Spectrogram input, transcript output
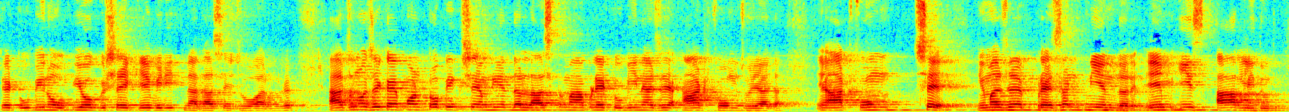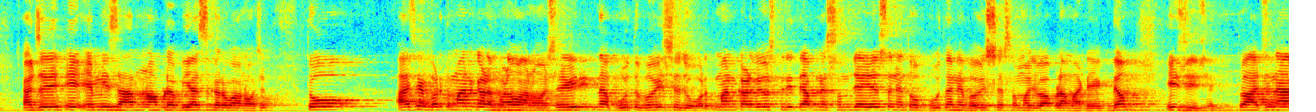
કે ટુ બીનો ઉપયોગ છે કેવી રીતના થશે જોવાનું છે. આજનો જે કંઈ પણ ટોપિક છે એમની અંદર લાસ્ટમાં આપણે ટુ બીના જે આઠ ફોર્મ જોયા હતા. એ આઠ ફોર્મ છે, એમાં જે પ્રેઝન્ટની અંદર એમ ઇઝ આર લીધું હતું. આજે એ એમ ઇઝ આરનો આપણે અભ્યાસ કરવાનો છે. તો આજે વર્તમાન કાળ ભણવાનો છે, એવી રીતના ભૂત ભવિષ્ય જો વર્તમાન કાળ વ્યવસ્થિત રીતે આપણે સમજાઈ જશે ને તો ભૂત અને ભવિષ્ય સમજવા આપણા માટે એકદમ ઇઝી છે. તો આજના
